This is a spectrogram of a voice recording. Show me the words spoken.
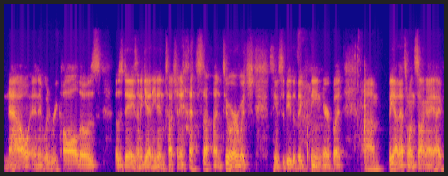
now and it would recall those those days. And again, he didn't touch any of that stuff on tour, which seems to be the big theme here. But um, but yeah, that's one song I, I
